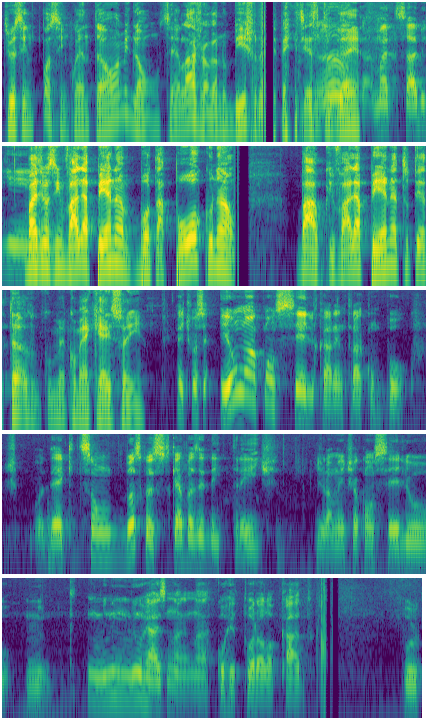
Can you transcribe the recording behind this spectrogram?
Tipo assim, pô, cinquentão, amigão, sei lá, joga no bicho, de repente esse tu ganha. cara, mas tu sabe que... Mas, tipo assim, vale a pena botar pouco? Não. Bah, o que vale a pena é tu ter tanto. Como é, como é que é isso aí? É tipo assim, eu não aconselho cara entrar com pouco. Tipo, é que são duas coisas. Se tu quer fazer day trade, geralmente eu aconselho no mínimo mil reais na, na corretora alocado. Por,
